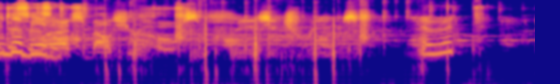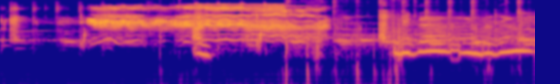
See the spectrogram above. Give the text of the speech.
Bu da dreams. Evet. Ay. Bir de bugün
